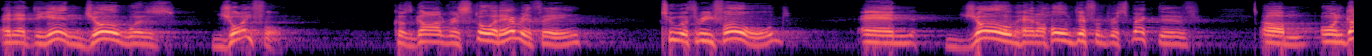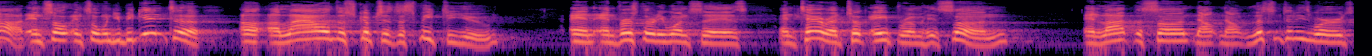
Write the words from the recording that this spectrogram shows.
And at the end, Job was joyful because God restored everything two or threefold, and Job had a whole different perspective um, on God. And so, and so when you begin to uh, allow the scriptures to speak to you, and, and verse 31 says, And Terah took Abram his son, and Lot the son, now, now listen to these words,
